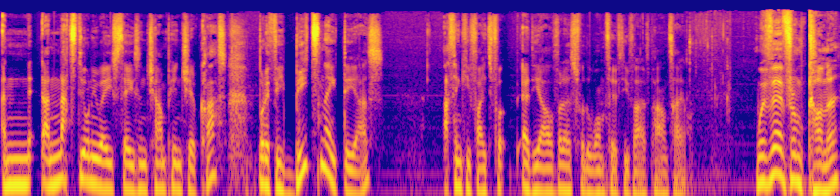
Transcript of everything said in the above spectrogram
and and that's the only way he stays in championship class. But if he beats Nate Diaz. I think he fights for Eddie Alvarez for the 155 pound title. We've heard from Conor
